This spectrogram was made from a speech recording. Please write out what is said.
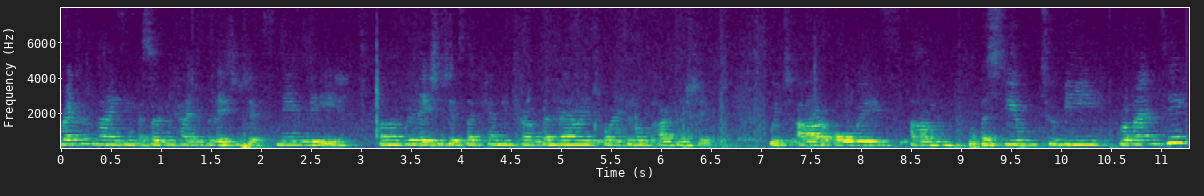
recognizing a certain kind of relationships, namely uh, relationships that can be termed a marriage or a civil partnership, which are always um, assumed to be romantic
